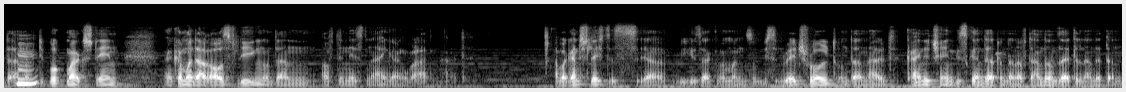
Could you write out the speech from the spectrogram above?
da mhm. noch die Bookmarks stehen, dann kann man da rausfliegen und dann auf den nächsten Eingang warten halt. Aber ganz schlecht ist ja, wie gesagt, wenn man so ein bisschen Rage rollt und dann halt keine Chain gescannt hat und dann auf der anderen Seite landet, dann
